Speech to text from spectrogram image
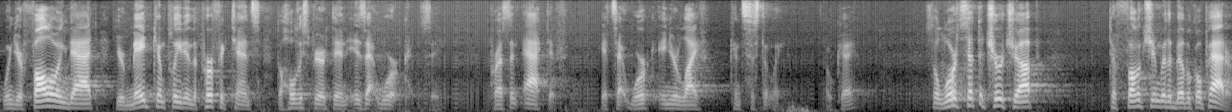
when you're following that, you're made complete in the perfect tense. The Holy Spirit then is at work. See? Present active. It's at work in your life consistently. Okay? So the Lord set the church up to function with a biblical pattern.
